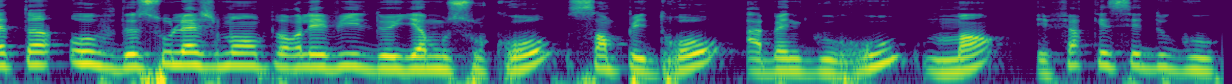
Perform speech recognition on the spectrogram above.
C'est un ouf de soulagement pour les villes de Yamoussoukro, San Pedro, Abengourou, Mans et Farkesedougou.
